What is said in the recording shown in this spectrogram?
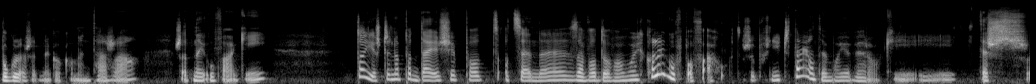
w ogóle żadnego komentarza, żadnej uwagi to jeszcze no, poddaję się pod ocenę zawodową moich kolegów po fachu, którzy później czytają te moje wyroki. I, też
